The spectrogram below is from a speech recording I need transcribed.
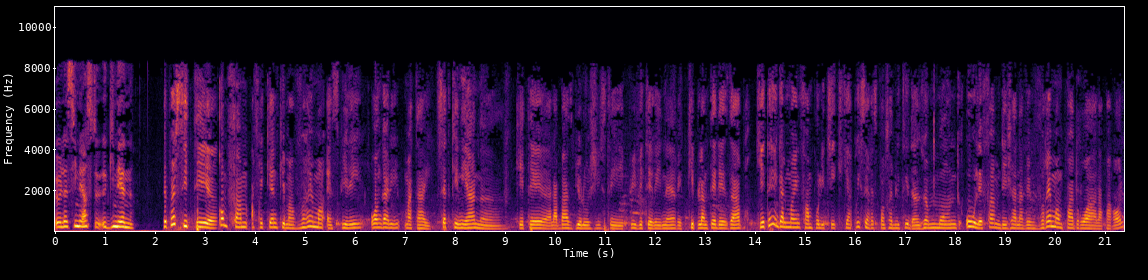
la cinéaste guinéenne. Je peux citer euh, comme femme africaine qui m'a vraiment inspirée Wangari Maathai, cette Kenyane euh, qui était à la base biologiste et puis vétérinaire et qui plantait des arbres, qui était également une femme politique qui a pris ses responsabilités dans un monde où les femmes déjà n'avaient vraiment pas droit à la parole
